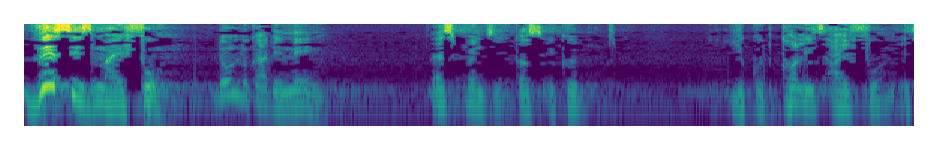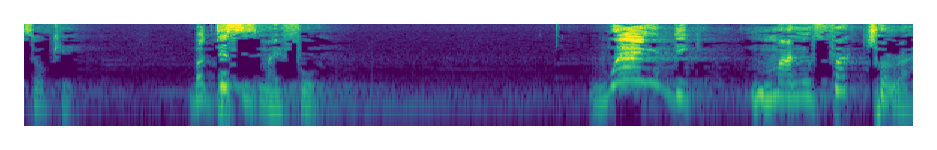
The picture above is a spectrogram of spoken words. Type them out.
This is my phone. Don't look at the name. Let's print it because you could you could call it iPhone. It's okay. But this is my phone. When the manufacturer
